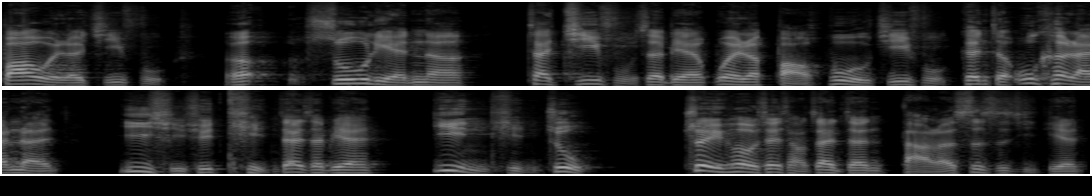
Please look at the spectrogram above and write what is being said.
包围了基辅，而苏联呢，在基辅这边为了保护基辅，跟着乌克兰人一起去挺在这边，硬挺住。最后这场战争打了四十几天，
